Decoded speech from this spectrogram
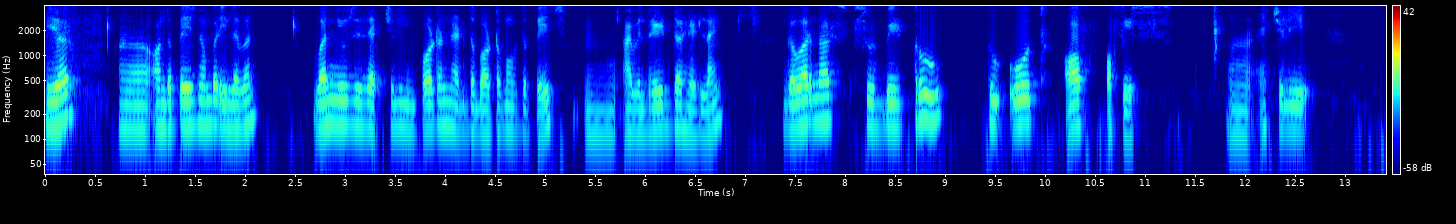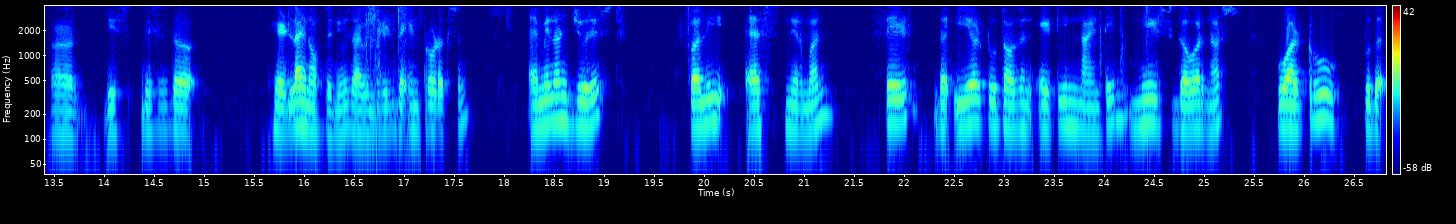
here uh, on the page number 11 one news is actually important at the bottom of the page. Um, i will read the headline. Governors should be true to oath of office. Uh, actually uh, this this is the headline of the news. I will read the introduction Eminent jurist Fali S. Nariman said the year 2018-19 needs governors who are true to the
